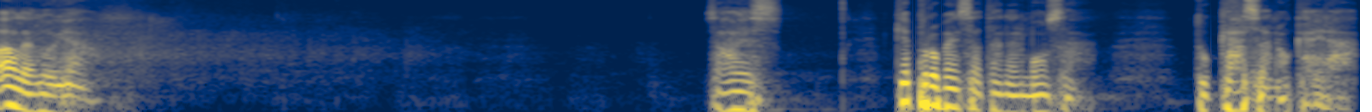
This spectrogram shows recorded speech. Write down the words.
Aleluya. ¿Sabes qué promesa tan hermosa? Tu casa no caerá.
